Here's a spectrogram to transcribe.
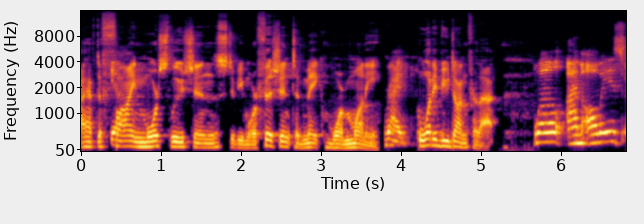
I have to yeah. find more solutions to be more efficient, to make more money. Right. What have you done for that? Well, I'm always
